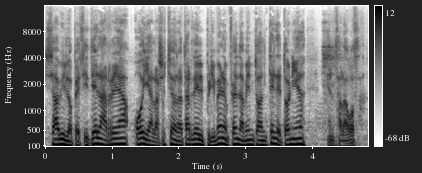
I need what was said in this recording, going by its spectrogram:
Xavi López y De la Rea. Hoy a las 8 de la tarde el primer enfrentamiento ante Letonia en Zaragoza.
